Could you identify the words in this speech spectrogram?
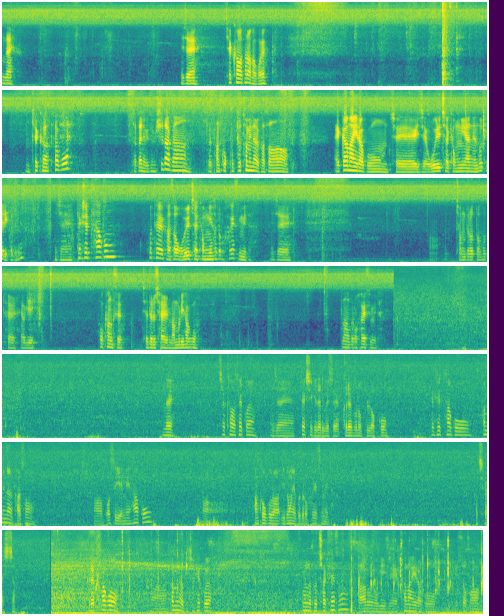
네. 이제 체크아웃 하러 가고요. 음, 체크아웃 하고 잠깐 여기 좀 쉬다가 저희 방콕 북부 터미널 가서 엘까마이라고 제 이제 5일차 격리하는 호텔이 있거든요. 이제 택시 타고 호텔 가서 5일차 격리하도록 하겠습니다. 이제 어, 정들었던 호텔 여기 호캉스 제대로 잘 마무리하고 떠나도록 하겠습니다. 네, 체크아웃 했고요. 이제 택시 기다리고 있어요. 그랩으로 불렀고 택시 타고 터미널 가서 어, 버스 예매하고 어, 방콕으로 이동해 보도록 하겠습니다. 같이 가시죠. 그랩 타고 어, 터미널 도착했고요. 터미널 도착해서 바로 여기 이제 카나이라고 있어서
